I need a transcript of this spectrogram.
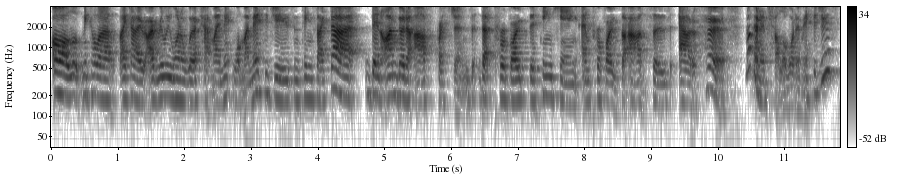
oh, look, Nicola, like I, I really want to work out my what my message is and things like that, then I'm going to ask questions that provoke the thinking and provoke the answers out of her. I'm not going to tell her what her message is.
